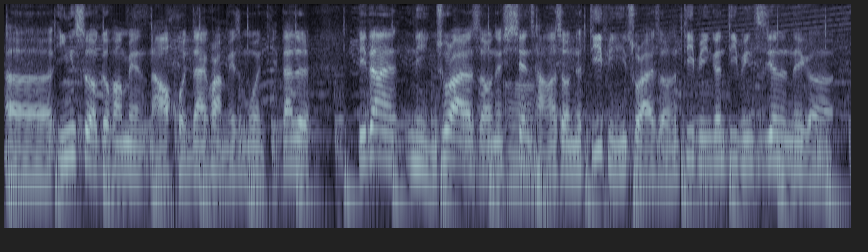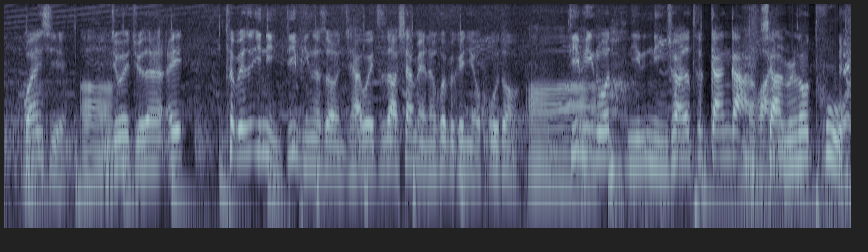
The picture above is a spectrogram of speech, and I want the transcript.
呃，音色各方面，然后混在一块儿没什么问题，但是。一旦拧出来的时候，那现场的时候，你的低频一出来的时候，那低频跟低频之间的那个关系，啊你就会觉得，哎，特别是一拧低频的时候，你才会知道下面人会不会跟你有互动。啊低频如果你拧出来的特尴尬的话，下面人都吐了，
